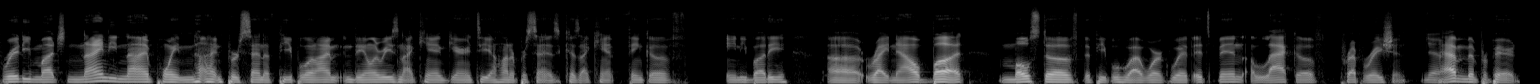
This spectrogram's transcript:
pretty much 99.9% of people and I'm the only reason I can't guarantee 100% is cuz I can't think of anybody uh, right now, but most of the people who I work with, it's been a lack of preparation. Yeah. They haven't been prepared.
